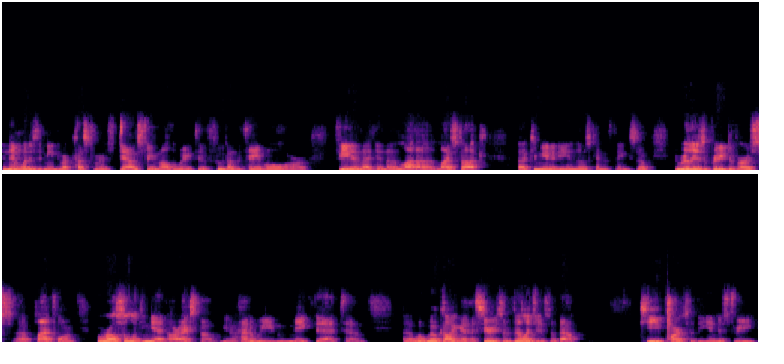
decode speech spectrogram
And then what does it mean to our customers downstream all the way to food on the table or feed in the, in the uh, livestock uh, community and those kind of things. So it really is a pretty diverse platform. But we're also looking at our expo. You know, how do we make that um, uh, what we're calling a, a, series of villages about key parts of the industry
